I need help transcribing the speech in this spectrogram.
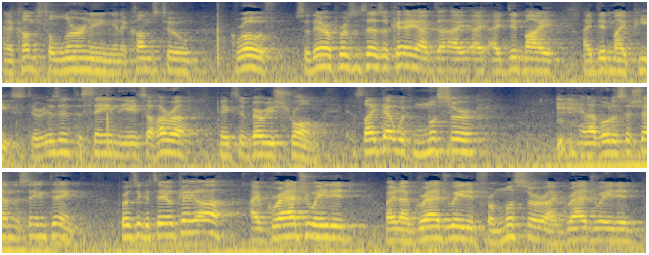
and it comes to learning and it comes to growth, so there a person says, okay, I, I, I did my I did my piece. There isn't the same. The Sahara makes it very strong. It's like that with Musar and Avodah Hashem. The same thing. Person could say, okay, uh, I've graduated. Right? I've graduated from Musar. I've graduated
